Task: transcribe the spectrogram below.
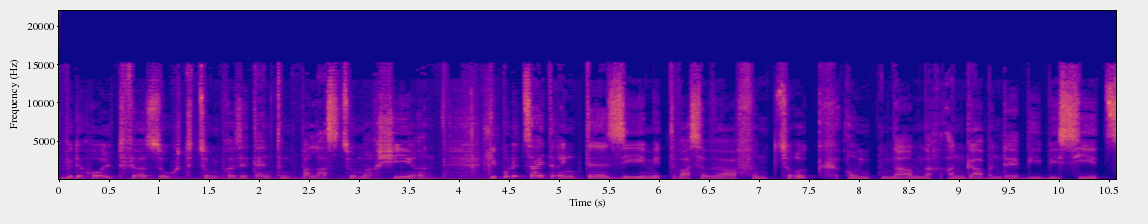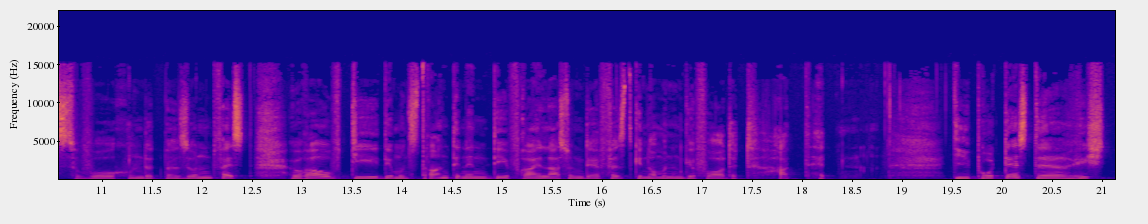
wiederholt versucht, zum Präsidentenpalast zu marschieren. Die Polizei drängte sie mit Wasserwerfen zurück und nahm nach Angaben der BBC 200 Personen fest, worauf die Demonstrantinnen die Freilassung der Festgenommenen gefordert hat, hätten. Die Proteste richten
